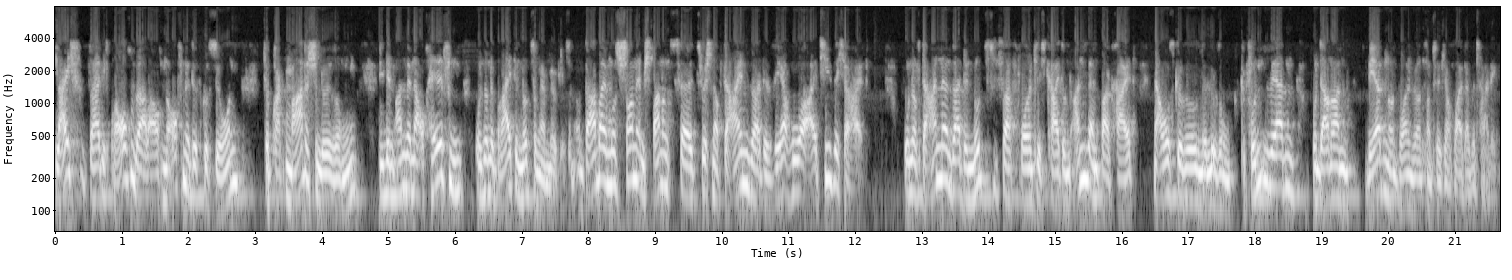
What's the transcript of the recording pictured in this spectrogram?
Gleichzeitig brauchen wir aber auch eine offene Diskussion für pragmatische Lösungen, die dem Anwender auch helfen und so eine breite Nutzung ermöglichen. Und dabei muss schon im Spannungsfeld zwischen auf der einen Seite sehr hoher IT-Sicherheit und auf der anderen Seite Nutzerfreundlichkeit und Anwendbarkeit eine ausgewogene Lösung gefunden werden. Und daran werden und wollen wir uns natürlich auch weiter beteiligen.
